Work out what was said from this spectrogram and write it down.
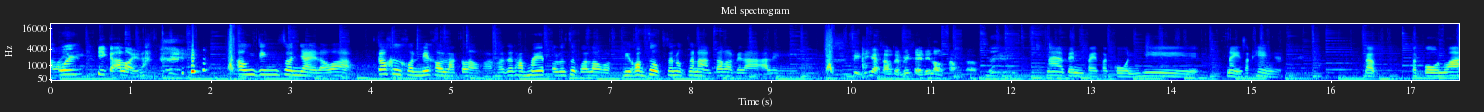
อร่อุ๊อยยไหมพี่ก็อร่อยนะ เอาจริงๆส่วนใหญ่แล้วอะก็คือคนที่เขารักเราค่ะเขาจะทำให้เรารู้สึกว่าเราแบบมีความสุขสนุกสนานตลอดเวลาอะไรอย่างงี้ค่ะสิ่งที่อยากทำแต่ไม่เคยได้ลองทำครับน่าเป็นไปตะโกนที่ไหนสักแห่งอะแบบตะโกนว่า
